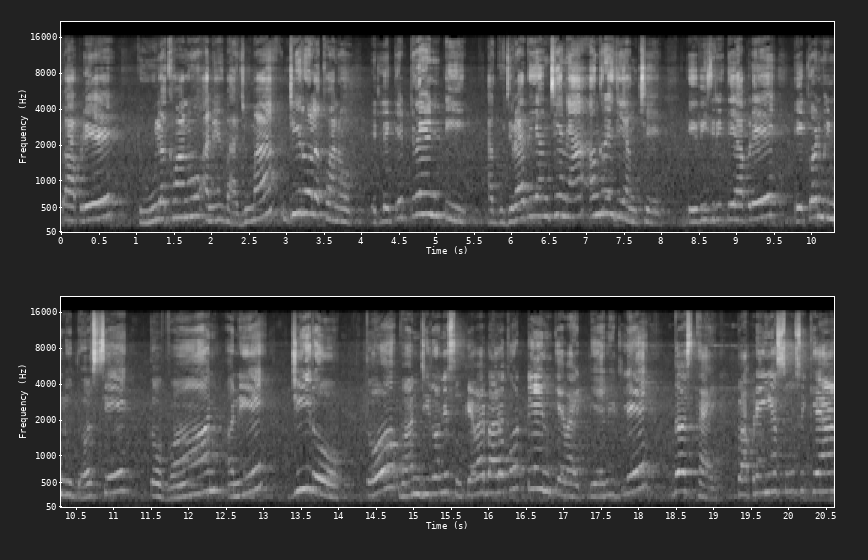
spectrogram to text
તો આપણે ટુ લખવાનું અને બાજુમાં જીરો લખવાનો. એટલે કે ટ્વેન્ટી. આ ગુજરાતી અંક છે ને આ અંગ્રેજી અંક છે. એવી જ રીતે આપણે એકડ, મીંડું દસ છે. તો વન અને જીરો. તો વન જીરોને શું કહેવાય બાળકો? ટેન કહેવાય. ટેન એટલે દસ થાય. તો આપણે અહીંયા શું શીખ્યા?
